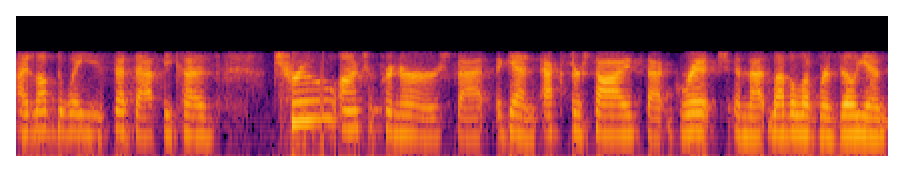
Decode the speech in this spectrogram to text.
I love the way you said that because true entrepreneurs that again exercise that grit and that level of resilience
